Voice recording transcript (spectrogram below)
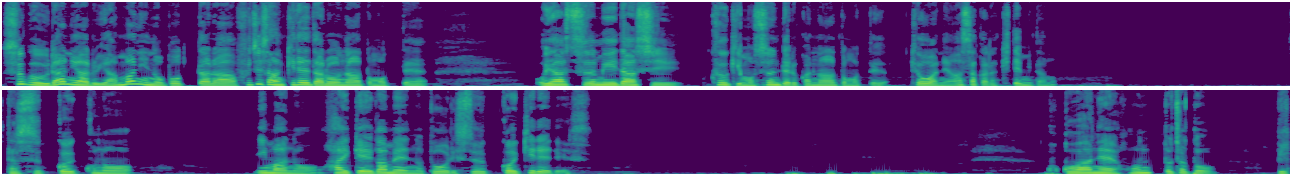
すぐ裏にある山に登ったら富士山綺麗だろうなと思って、お休みだし、空気も澄んでるかなと思って、今日はね、朝から来てみたの。私すっごいこの、今の背景画面の通りすっごい綺麗です。ここはね、ほんとちょっとびっ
